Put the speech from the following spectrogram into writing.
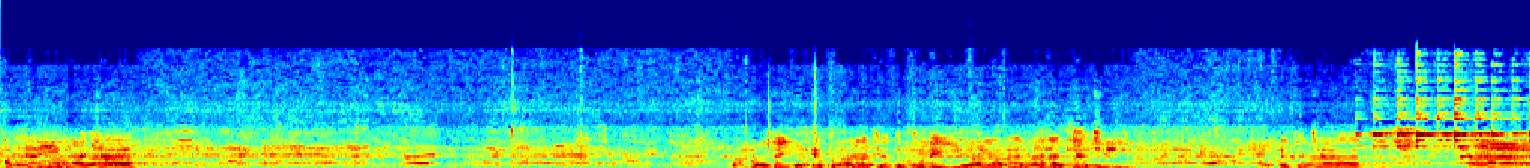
মাঠটাই রাজা মাঠটাই এবং রাজা দুজনেই হ্যাঁ,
